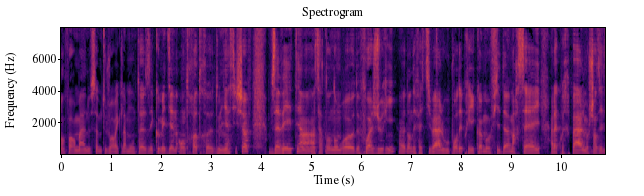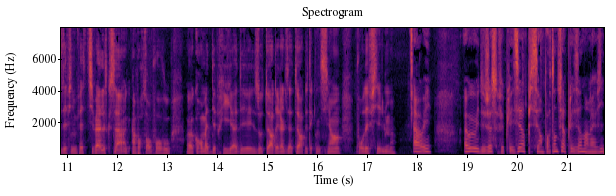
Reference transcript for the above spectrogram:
Grand format. Nous sommes toujours avec la monteuse et comédienne, entre autres, euh, Dunia Sichov. Vous avez été un, certain nombre de fois jury euh, dans des festivals ou pour des prix comme au FID à Marseille, à la Queer Palme, au Champs-Élysées Film Festival. Est-ce que c'est important pour vous qu'on remette des prix à des auteurs, des réalisateurs, des techniciens pour des films? Ah oui. Ah oui, déjà ça fait plaisir. Puis c'est important de faire plaisir dans la vie.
